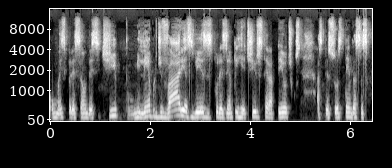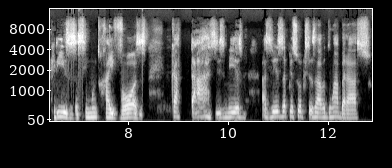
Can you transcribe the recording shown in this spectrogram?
uma expressão desse tipo. Me lembro de várias vezes, por exemplo, em retiros terapêuticos, as pessoas tendo essas crises assim muito raivosas, catarses mesmo. Às vezes a pessoa precisava de um abraço.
